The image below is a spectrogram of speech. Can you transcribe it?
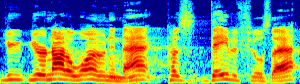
you, you're not alone in that because David feels that.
